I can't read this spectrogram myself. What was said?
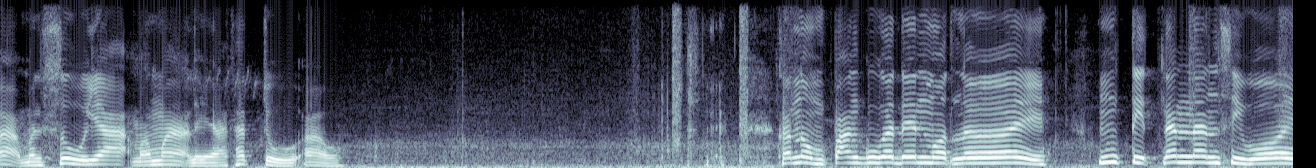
อะมันสู้ยากมากๆเลยนะถ้าจูเอาขนมปังกูกระเด็นหมดเลย มึงติดนั่นนั่นสิโว้ย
